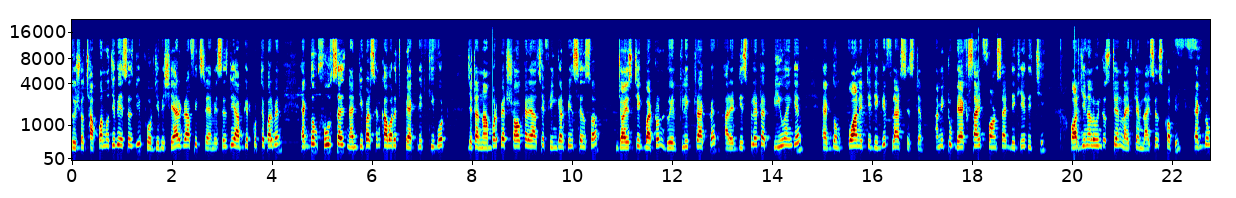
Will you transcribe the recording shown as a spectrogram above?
দুইশো ছাপ্পান্ন জিবি SSD four GB share graphics RAM SSD upgrade করতে পারবেন। একদম full size ninety percent coverage backlit keyboard যেটা নাম্বার প্যাড সহকারে আছে fingerprint sensor joystick button dual click track pad আর এর ডিসপ্লেটা ভিউ অ্যাঙ্গেল একদম one eighty degree flat system আমি একটু ব্যাক সাইড ফ্রন্ট সাইড দেখিয়ে দিচ্ছি। Original Windows ten lifetime license copy একদম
